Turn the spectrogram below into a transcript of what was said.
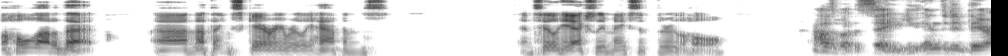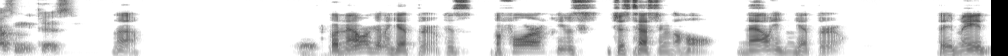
a whole lot of that. Uh, nothing scary really happens until he actually makes it through the hole. I was about to say, if you ended it there, I was gonna be pissed. No. But now we're gonna get through, because before he was just testing the hole. Now he can get through. They made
